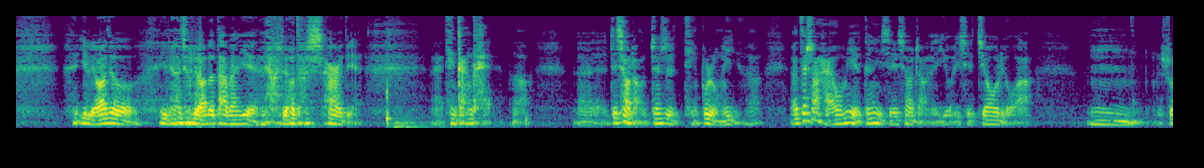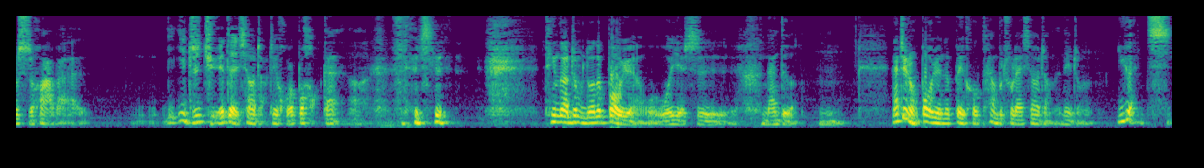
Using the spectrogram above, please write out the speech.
一聊就一聊就聊到大半夜，聊 聊到十二点，哎，挺感慨啊。呃，这校长真是挺不容易啊！呃，在上海，我们也跟一些校长有一些交流啊。嗯，说实话吧，一直觉得校长这活不好干啊。但是 听到这么多的抱怨，我我也是 难得。嗯，那这种抱怨的背后看不出来校长的那种怨气，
